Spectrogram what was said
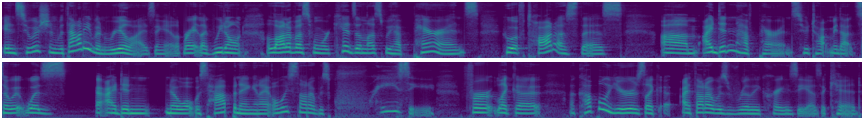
intuition without even realizing it, right? Like we don't, a lot of us when we're kids, unless we have parents who have taught us this, um, I didn't have parents who taught me that. So it was, I didn't know what was happening. And I always thought I was crazy for like a, a couple years. Like I thought I was really crazy as a kid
